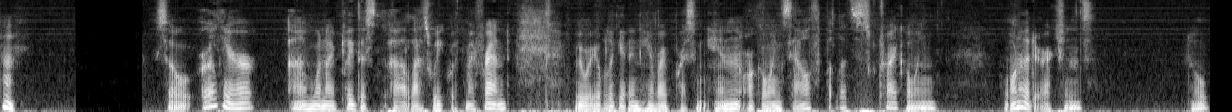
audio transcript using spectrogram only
Hmm. So earlier, um, when I played this uh, last week with my friend, we were able to get in here by pressing in or going south, but let's try going one of the directions. Nope.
